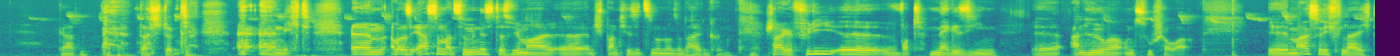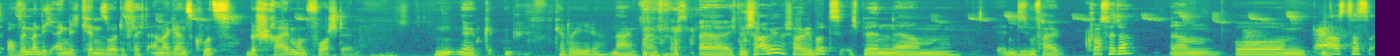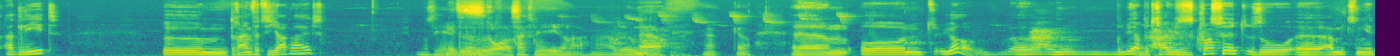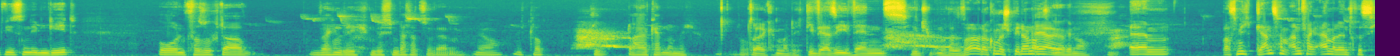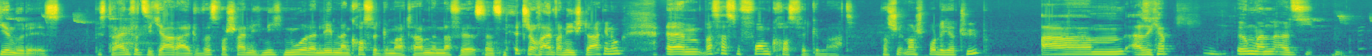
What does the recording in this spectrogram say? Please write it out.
Garten. Das stimmt. Äh, nicht. Ähm, aber das erste Mal zumindest, dass wir mal äh, entspannt hier sitzen und uns unterhalten können. Ja. Schagel, für die äh, WOT Magazine äh, Anhörer und Zuschauer. Äh, magst du dich vielleicht, auch wenn man dich eigentlich kennen sollte, vielleicht einmal ganz kurz beschreiben und vorstellen? Ne, kennt doch jeder. Nein, kein Spaß. äh, ich bin Schagel, Schagel Butt. Ich bin ähm, in diesem Fall Crossfitter ähm, und Masters-Athlet. Ähm, 43 Jahre alt. Muss ich ja Jetzt ist es raus. Fragst mir jeder nach. Ne? Also ja. ja genau. Ähm, und ja, ähm, ja, betreibe dieses CrossFit so äh, ambitioniert, wie es denn eben geht. Und versuche da wöchentlich ein bisschen besser zu werden. Ja, ich glaube, so, daher kennt man mich. So. Daher kennt man dich. Diverse Events, YouTube und so. Da kommen wir später noch ja, zu. Ja, genau. Ähm, was mich ganz am Anfang einmal interessieren würde, ist, du bist 43 Jahre alt, du wirst wahrscheinlich nicht nur dein Leben lang CrossFit gemacht haben, denn dafür ist dein Snatch auch einfach nicht stark genug. Ähm, was hast du vorm CrossFit gemacht? Warst du schon immer ein sportlicher Typ? Ähm, also ich habe irgendwann als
